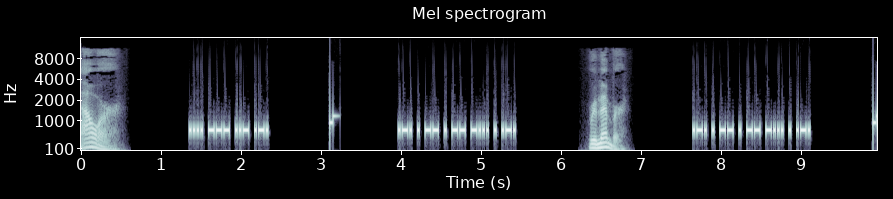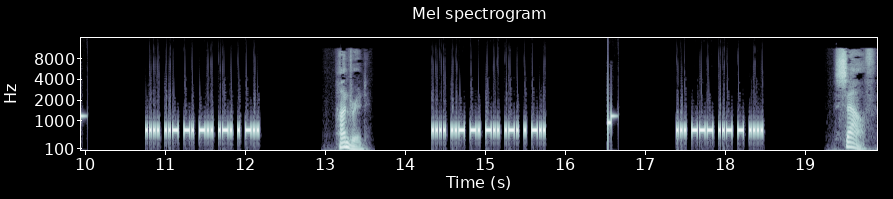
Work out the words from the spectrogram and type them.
Hour. Remember. Hundred. South.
